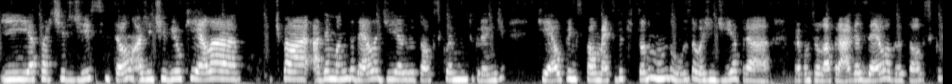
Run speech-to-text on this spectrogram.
E a partir disso, então, a gente viu que ela, tipo, a, a demanda dela de agrotóxico é muito grande, que é o principal método que todo mundo usa hoje em dia para controlar pragas, é o agrotóxico.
